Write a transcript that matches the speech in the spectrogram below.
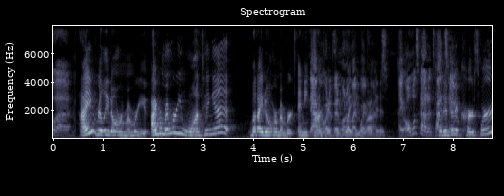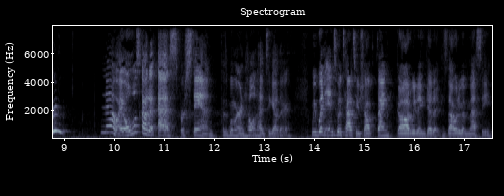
was? I really don't remember you. I remember you wanting it, but I don't remember any Never context been of one of what my you wanted. I almost got a Would tattoo. it have been a curse word? No, I almost got an S for Stan because when we were in Hilton Head together, we went into a tattoo shop. Thank God we didn't get it because that would have been messy.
